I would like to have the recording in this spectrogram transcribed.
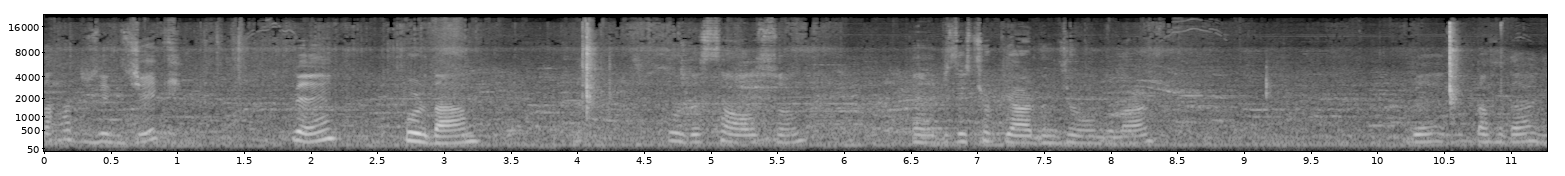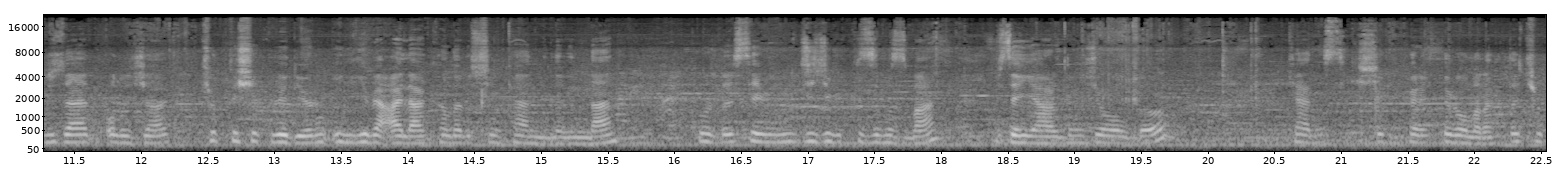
daha düzelecek. Ve buradan, burada sağ olsun e, bize çok yardımcı oldular. Ve daha da güzel olacak. Çok teşekkür ediyorum ilgi ve alakalar için kendilerinden. Burada sevimli cici bir kızımız var. Bize yardımcı oldu. Kendisi kişilik karakter olarak da çok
